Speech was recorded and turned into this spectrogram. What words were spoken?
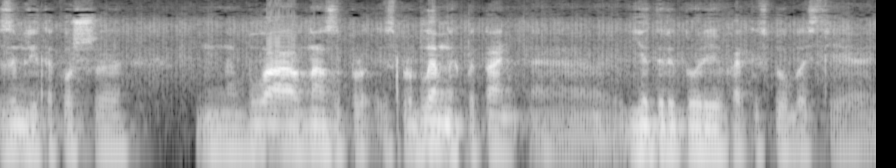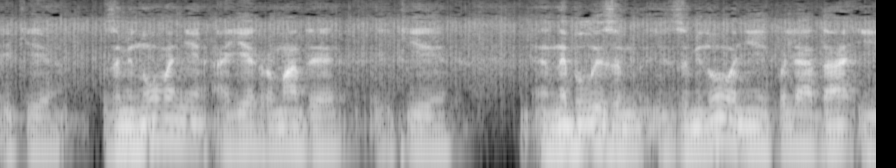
землі також була одна з про- з проблемних питань. Е, є території в Харківській області, які заміновані, а є громади, які не були зам- заміновані поля, да, і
